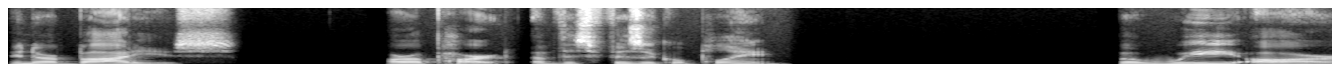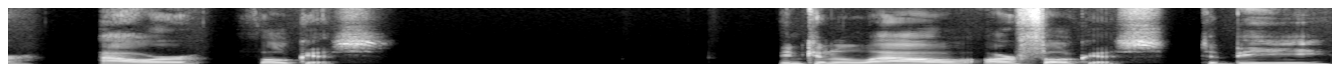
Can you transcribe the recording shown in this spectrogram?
and our bodies are a part of this physical plane. But we are our focus and can allow our focus to be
